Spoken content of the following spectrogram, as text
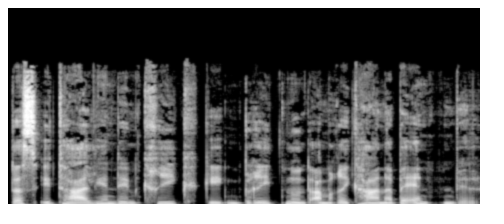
dass Italien den Krieg gegen Briten und Amerikaner beenden will.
